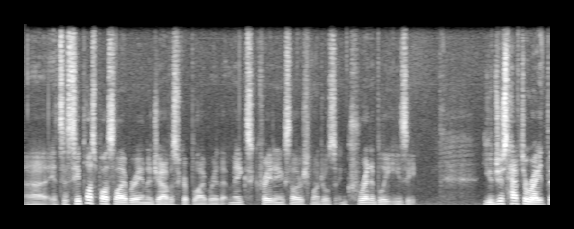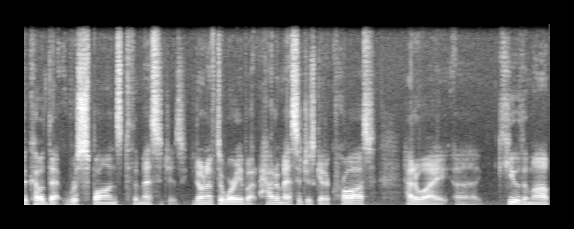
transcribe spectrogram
Uh, it's a C++ library and a JavaScript library that makes creating acceleration modules incredibly easy. You just have to write the code that responds to the messages. You don't have to worry about how do messages get across, how do I uh, queue them up,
